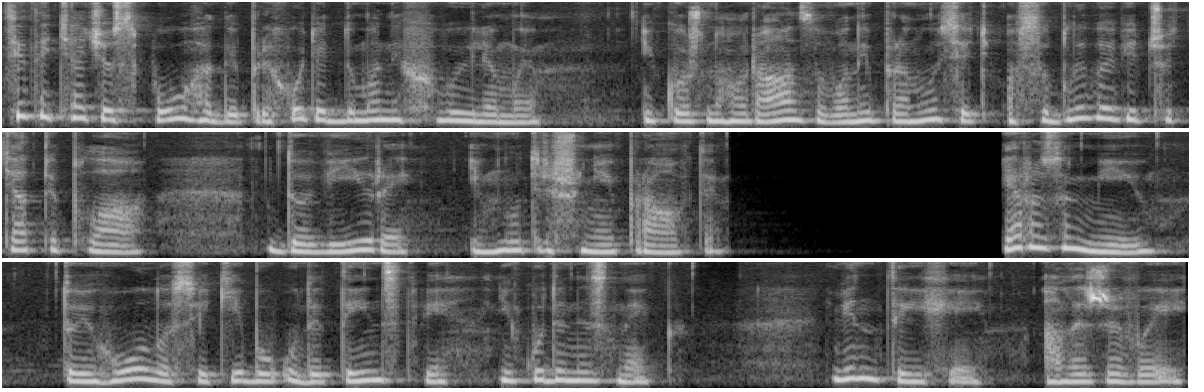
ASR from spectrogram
Ці дитячі спогади приходять до мене хвилями, і кожного разу вони приносять особливе відчуття тепла, довіри і внутрішньої правди. Я розумію, той голос, який був у дитинстві, нікуди не зник. Він тихий, але живий,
